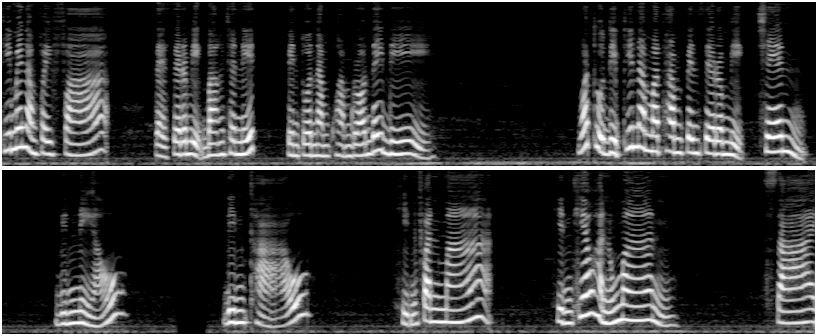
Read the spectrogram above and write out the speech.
ที่ไม่นำไฟฟ้า แต่เซรามิกบางชนิดเป็นตัวนำความร้อนได้ดี วัตถุดิบที่นำมาทำเป็นเซรามิก เช่น ดินเหนียว ดินขาว หินฟันม้า หินเขี้ยวหนุมานทราย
